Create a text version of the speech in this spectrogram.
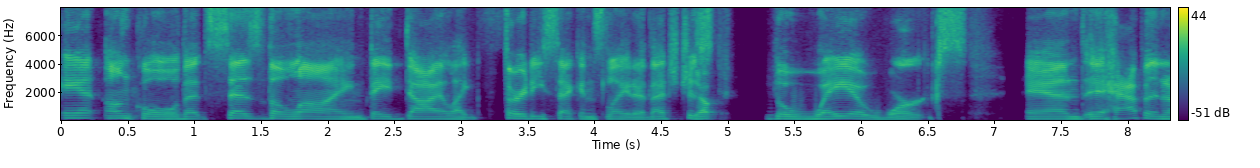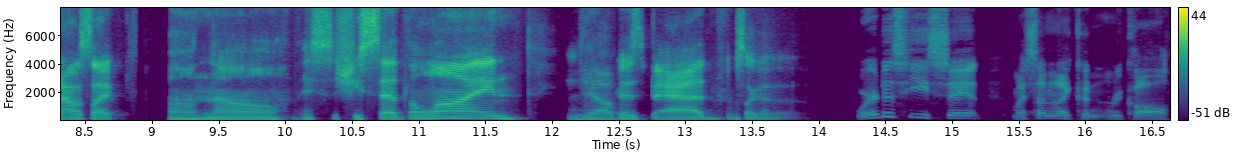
aunt uncle that says the line, they die like 30 seconds later. That's just Yep. the way it works. And it happened, and I was like, oh no, they, she said the line. yeah. It was bad. It was like, Ugh. Where does he say it? My son and I couldn't recall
